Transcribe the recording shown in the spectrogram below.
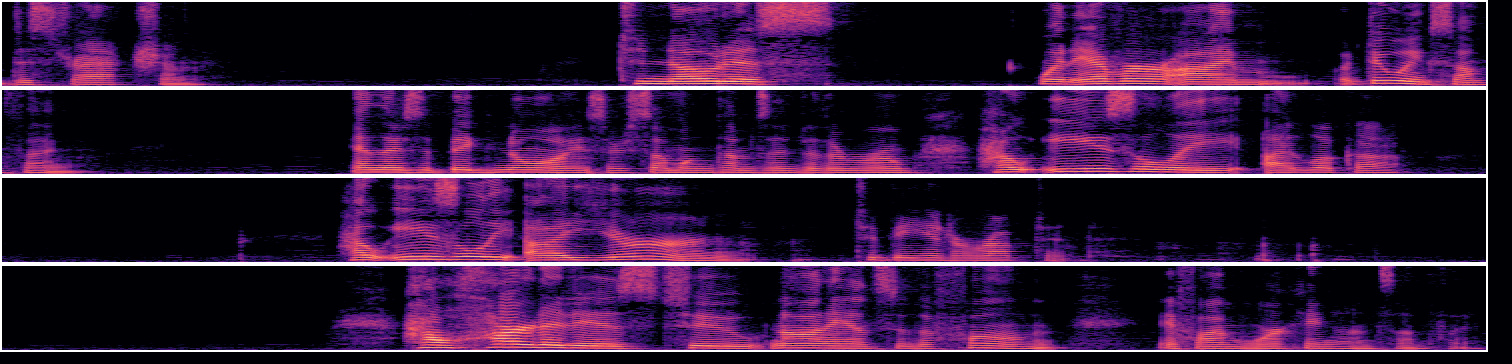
distraction. To notice whenever I'm doing something and there's a big noise or someone comes into the room, how easily I look up, how easily I yearn to be interrupted, how hard it is to not answer the phone if I'm working on something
